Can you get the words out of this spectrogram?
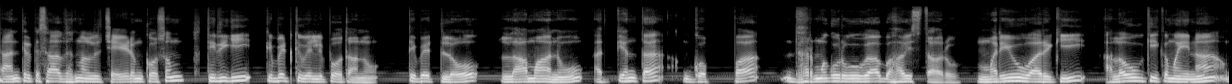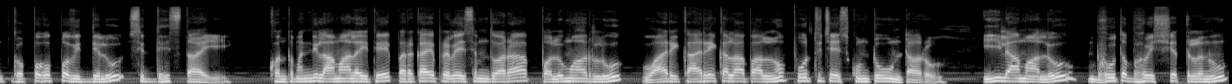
తాంత్రిక సాధనలు చేయడం కోసం తిరిగి టిబెట్కి వెళ్ళిపోతాను. టిబెట్లో లామాను అత్యంత గొప్ప ధర్మగురువుగా భావిస్తారు. మరియు వారికి అలౌకికమైన గొప్ప గొప్ప విద్యలు సిద్ధిస్తాయి. కొంతమంది లామాలైతే పరకాయ ప్రవేశం ద్వారా పలుమార్లు వారి కార్యకలాపాలను పూర్తి చేసుకుంటూ ఉంటారు. ఈ లామాలు భూత భవిష్యత్తులను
